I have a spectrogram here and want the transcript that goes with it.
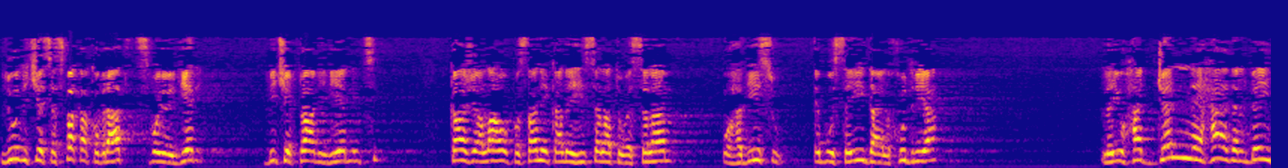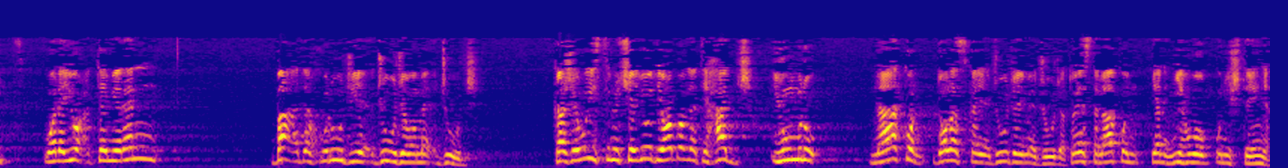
ljudi će se svakako vratiti svojoj vjeri, bit će pravi vjernici. Kaže Allahov poslanik, alaihi salatu wasalam, u hadisu Ebu Saida el-Hudrija, le yuhadjanne hadal bejt, wa le yu'temiren ba'da huruđi džuđe ome džuđ. Kaže, u istinu će ljudi obavljati hađ i umru nakon dolaska je džuđa ime džuđa. To jeste nakon jel, njihovog uništenja.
